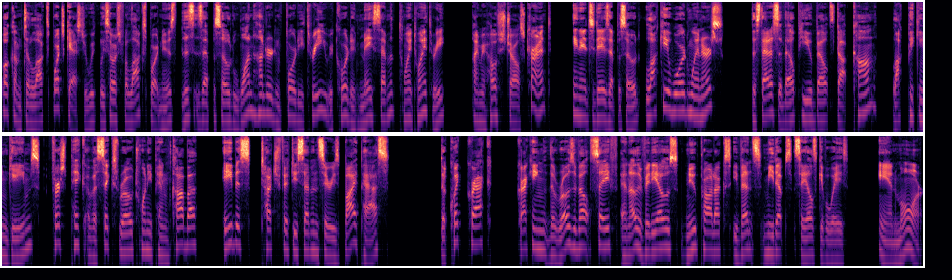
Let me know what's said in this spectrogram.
Welcome to the Lock Sportscast, your weekly source for Lock Sport news. This is episode 143, recorded May 7th, 2023. I'm your host, Charles Current. And in today's episode, Locky Award winners, the status of LPUbelts.com, lockpicking games, first pick of a six row 20 pin Kaba, Abus Touch 57 series bypass, the quick crack, cracking the Roosevelt safe, and other videos, new products, events, meetups, sales, giveaways, and more.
